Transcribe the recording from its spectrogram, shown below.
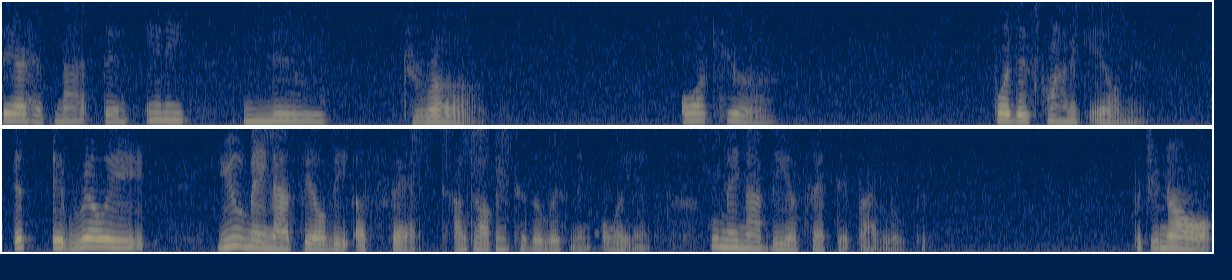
there has not been any new drug or cure for this chronic illness. It's, it really, you may not feel the effect. I'm talking to the listening audience who may not be affected by lupus. But you know,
